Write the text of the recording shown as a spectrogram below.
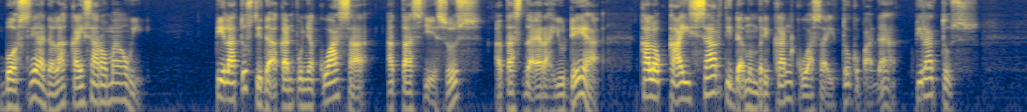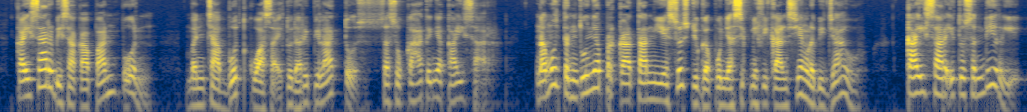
Bosnya adalah Kaisar Romawi. Pilatus tidak akan punya kuasa atas Yesus, atas daerah Yudea, kalau Kaisar tidak memberikan kuasa itu kepada Pilatus. Kaisar bisa kapan pun mencabut kuasa itu dari Pilatus, sesuka hatinya Kaisar. Namun tentunya perkataan Yesus juga punya signifikansi yang lebih jauh. Kaisar itu sendiri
